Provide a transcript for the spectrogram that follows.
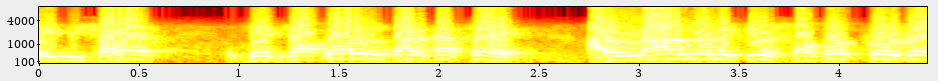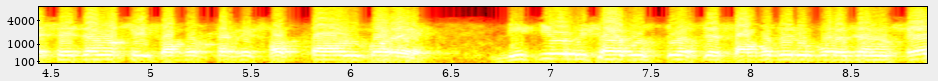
এই বিষয় যে, যখন তার কাছে আল্লাহর নামে কেউ শপথ করবে, সে যেন সেই শপথটাকে সত্যায়ন করে। দ্বিতীয় বিষয়বস্তু হচ্ছে শপথের উপরে যেন সে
